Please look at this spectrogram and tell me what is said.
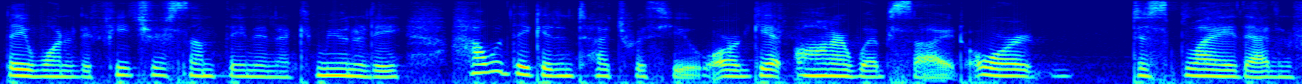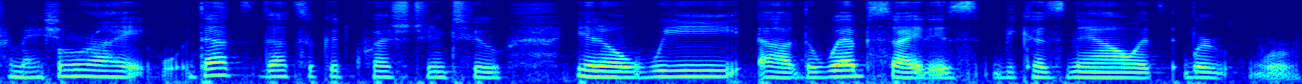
they wanted to feature something in a community, how would they get in touch with you or get on our website or display that information? Right. That's that's a good question too. You know, we uh, the website is because now it's, we're we're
